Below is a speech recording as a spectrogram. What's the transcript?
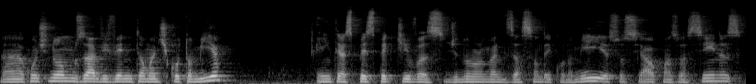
Uh, continuamos a viver então uma dicotomia entre as perspectivas de normalização da economia social com as vacinas,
